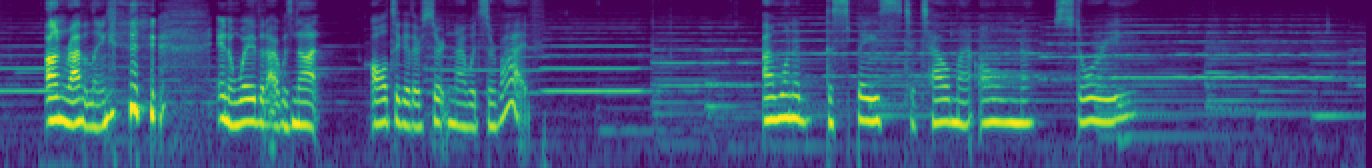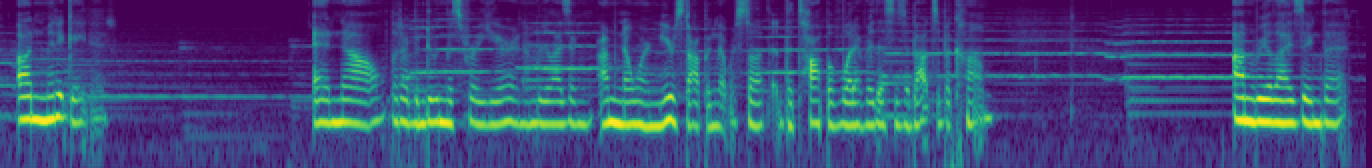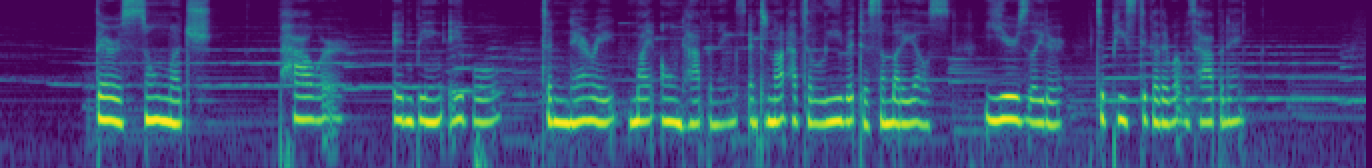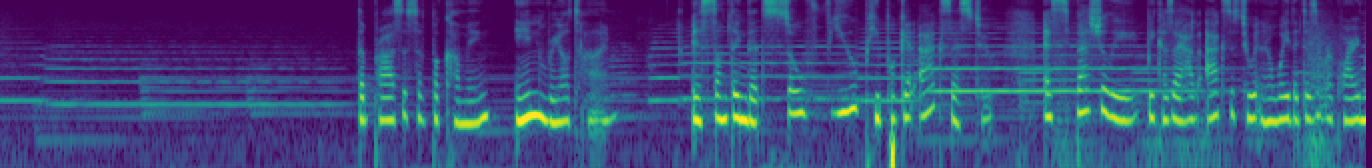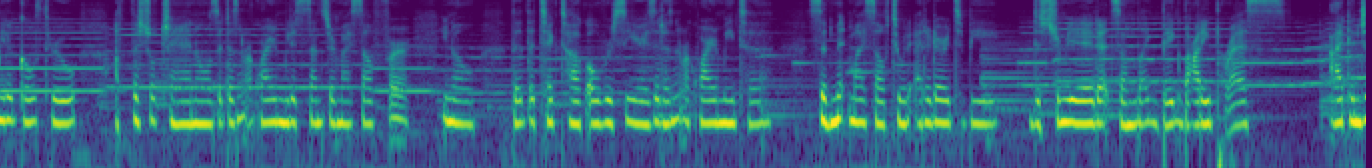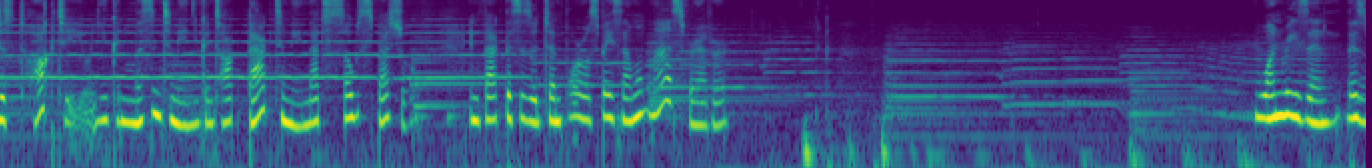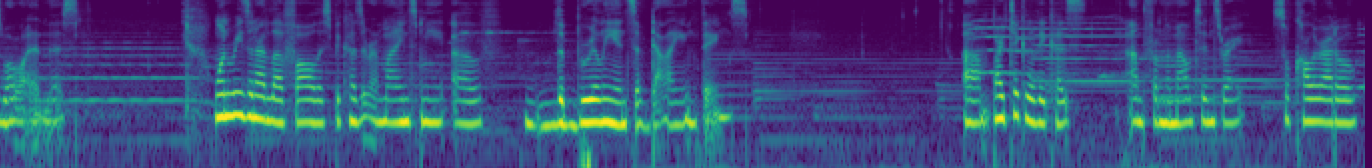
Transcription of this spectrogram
unraveling in a way that I was not altogether certain I would survive. I wanted the space to tell my own story unmitigated. And now that I've been doing this for a year and I'm realizing I'm nowhere near stopping, that we're still at the top of whatever this is about to become, I'm realizing that there is so much power in being able to narrate my own happenings and to not have to leave it to somebody else years later to piece together what was happening. The process of becoming in real time is something that so few people get access to, especially because I have access to it in a way that doesn't require me to go through official channels. It doesn't require me to censor myself for, you know, the, the TikTok overseers. It doesn't require me to submit myself to an editor to be distributed at some like big body press. I can just talk to you and you can listen to me and you can talk back to me, and that's so special. In fact, this is a temporal space that won't last forever. One reason, this is why I'll end this. One reason I love fall is because it reminds me of the brilliance of dying things. Um, particularly because I'm from the mountains, right? So Colorado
